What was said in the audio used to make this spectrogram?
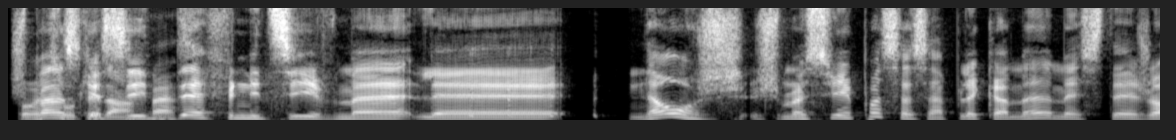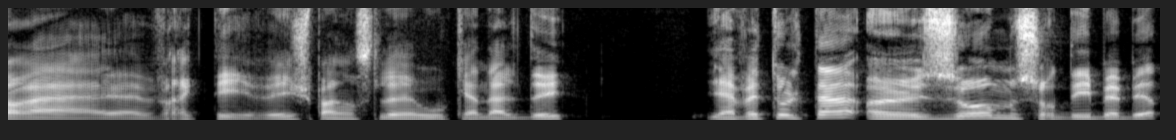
je pense sauter que c'est face. définitivement le. Non, je, je me souviens pas ça s'appelait comment, mais c'était genre à Vrac TV, je pense, là, ou Canal D. Il y avait tout le temps un zoom sur des bébites.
